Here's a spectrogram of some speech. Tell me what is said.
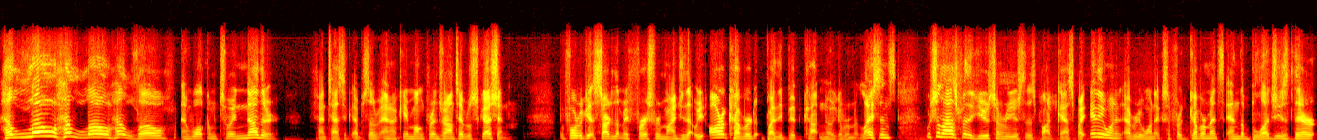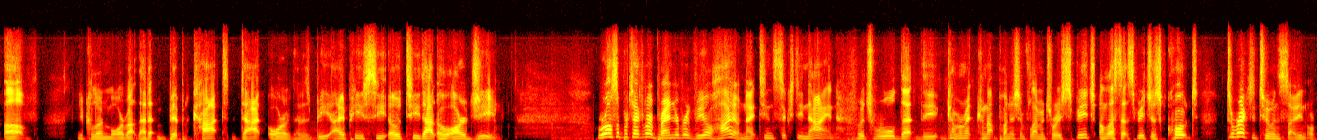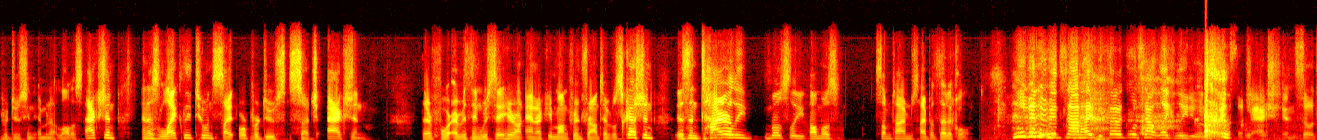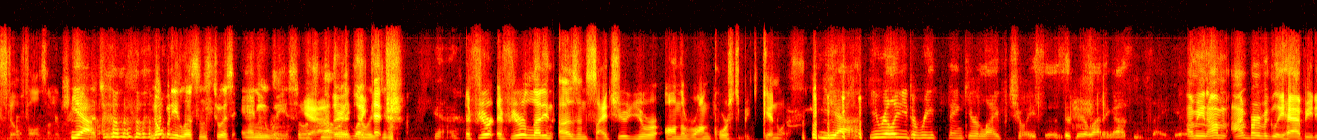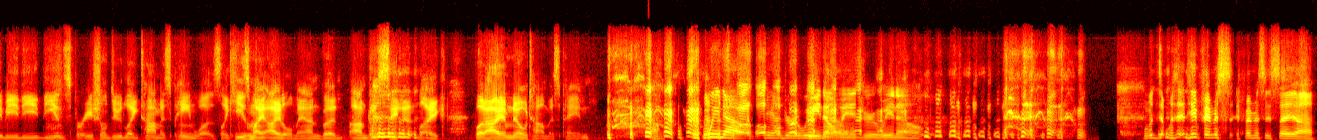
Hello, hello, hello, and welcome to another fantastic episode of Anarchy Among Friends Roundtable Discussion. Before we get started, let me first remind you that we are covered by the BIPCOT No Government License, which allows for the use and reuse of this podcast by anyone and everyone except for governments and the bludgies thereof. You can learn more about that at bipcot.org. That is B I P C O T dot O R G. We're also protected by Brandenburg v. Ohio, 1969, which ruled that the government cannot punish inflammatory speech unless that speech is, quote, directed to inciting or producing imminent lawless action and is likely to incite or produce such action. Therefore, everything we say here on Anarchy Among Friends Roundtable Discussion is entirely, mostly, almost sometimes hypothetical. Even if it's not hypothetical, it's not likely to incite such action, so it still falls under. Yeah. Right. Nobody listens to us anyway, so it's not they're like, like- nobody's Eh, gonna- yeah. If you're if you're letting us incite you, you are on the wrong course to begin with. yeah. You really need to rethink your life choices if you're letting us incite you. I mean, I'm I'm perfectly happy to be the the inspirational dude like Thomas Paine was. Like he's my idol, man. But I'm just saying, like, but I am no Thomas Paine. we know, Andrew. We, we know, Andrew. We know. But di- but didn't he famous famously say, uh,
